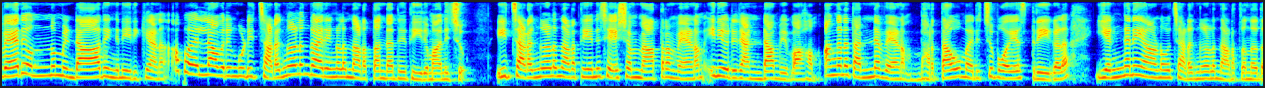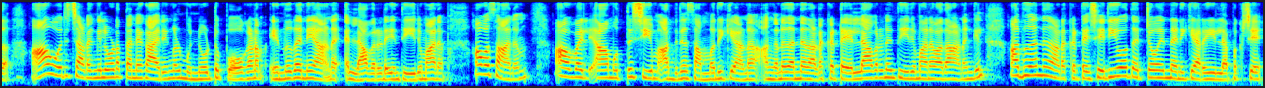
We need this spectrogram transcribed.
വേദ ഒന്നും മിണ്ടാതെ ഇങ്ങനെ ഇരിക്കുകയാണ്. അപ്പോൾ എല്ലാവരും കൂടി ചടങ്ങുകളും കാര്യങ്ങളും നടത്താൻ തന്നെ തീരുമാനിച്ചു. ഈ ചടങ്ങുകൾ നടത്തിയതിന് ശേഷം മാത്രം വേണം ഇനി ഒരു രണ്ടാം വിവാഹം. അങ്ങനെ തന്നെ വേണം. ഭർത്താവ് മരിച്ചുപോയ സ്ത്രീകൾ എങ്ങനെയാണോ ചടങ്ങുകൾ നടത്തുന്നത്? ആ ഒരു ചടങ്ങിലൂടെ തന്നെ കാര്യങ്ങൾ മുന്നോട്ട് പോകണം എന്ന് തന്നെയാണ് എല്ലാവരുടെയും തീരുമാനം. അവസാനം ആ വലിയ ആ മുത്തശ്ശിയും അതിന് സമ്മതിക്കുകയാണ്. അങ്ങനെ തന്നെ നടക്കട്ടെ. എല്ലാവരുടെയും തീരുമാനം അതാണെങ്കിൽ അത് തന്നെ നടക്കട്ടെ. ശരിയോ തെറ്റോ എന്ന് എനിക്കറിയില്ല. പക്ഷേ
